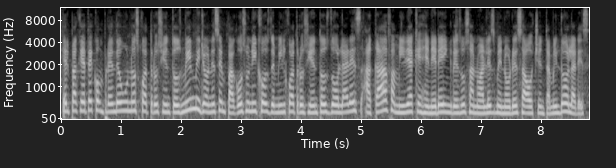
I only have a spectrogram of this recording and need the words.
El paquete comprende unos 400 mil millones en pagos únicos de 1.400 dólares a cada familia que genere ingresos anuales menores a 80 mil dólares.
